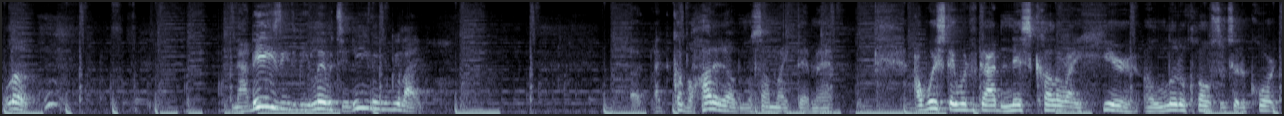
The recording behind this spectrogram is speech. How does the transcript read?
look. Now these need to be limited. These need to be like, uh, like a couple hundred of them or something like that, man. I wish they would have gotten this color right here a little closer to the cork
